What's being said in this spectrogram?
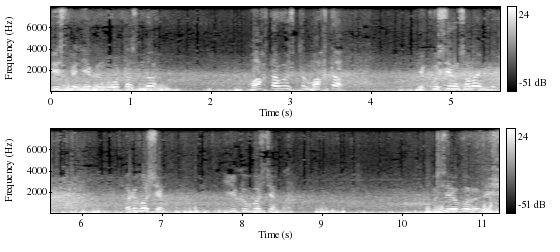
бес пен екінің ортасында. Мақта өсіп тұр мақта. Міне көсегін санаймын міне бір көсек екі көсек. Көсегі үш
